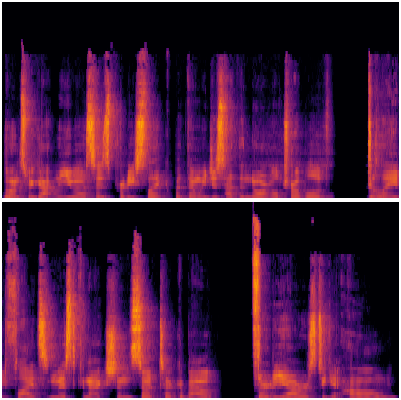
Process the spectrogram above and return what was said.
Once we got in the US, is pretty slick, but then we just had the normal trouble of delayed flights and missed connections. So it took about 30 hours to get home.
